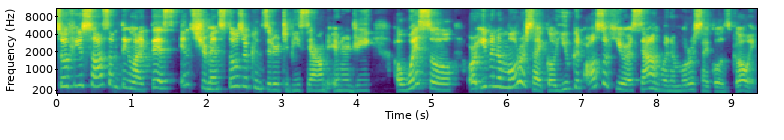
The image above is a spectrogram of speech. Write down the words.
So if you saw something like this, instruments, those are considered to be sound energy. A whistle or even a motorcycle, you could also hear a sound when a motorcycle is going.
